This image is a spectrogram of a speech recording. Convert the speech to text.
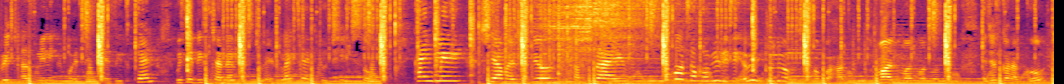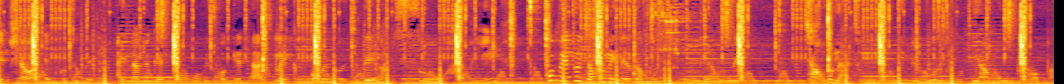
reach as many people as, it can. We say this channel is to enlighten to teach. So kindly share my videos our community i mean today i'm super happy man man man man, man. i just gonna go and shower and go to bed i love you guys don't always forget that like oh my god today i'm so happy tu chakula boost mood chakula tu imeboost mood yangu proper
